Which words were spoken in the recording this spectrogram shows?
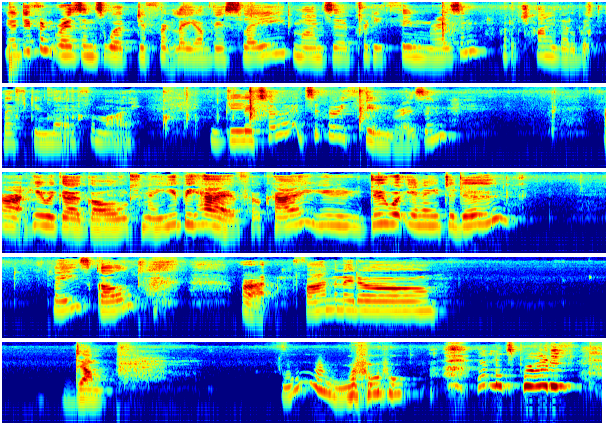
Now different resins work differently obviously. Mine's a pretty thin resin. I've got a tiny little bit left in there for my glitter. It's a very thin resin. All right, here we go, gold. Now you behave, okay? You do what you need to do. Please, gold. All right, find the middle. Dump. Ooh, that looks pretty.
